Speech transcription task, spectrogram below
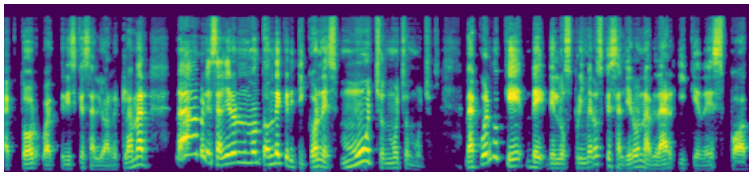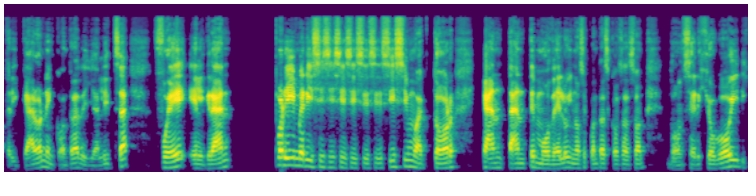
actor o actriz que salió a reclamar. No, hombre, salieron un montón de criticones, muchos, muchos, muchos. Me acuerdo que de, los primeros que salieron a hablar y que despotricaron en contra de Yalitza fue el gran primerísimo actor, cantante, modelo y no sé cuántas cosas son, don Sergio Goyri.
